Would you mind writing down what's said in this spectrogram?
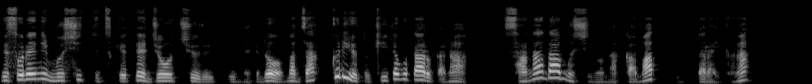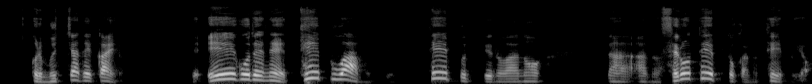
で、それに虫ってつけて常虫類って言うんだけど、まあ、ざっくり言うと聞いたことあるかなサナダムシの仲間って言ったらいいかな。これむっちゃでかいの。で英語でね、テープワームっていう。テープっていうのはあの、ああの、セロテープとかのテープよ。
